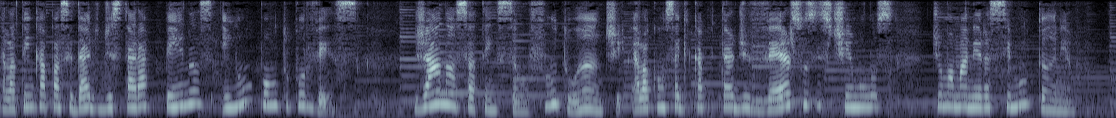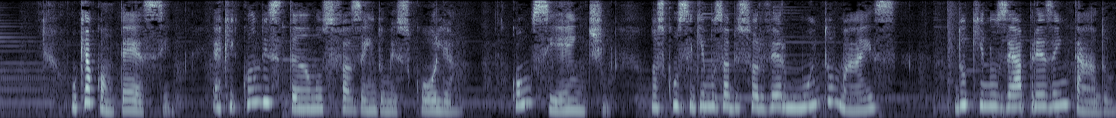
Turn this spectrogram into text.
ela tem capacidade de estar apenas em um ponto por vez. Já a nossa atenção flutuante, ela consegue captar diversos estímulos de uma maneira simultânea. O que acontece é que quando estamos fazendo uma escolha consciente, nós conseguimos absorver muito mais do que nos é apresentado,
